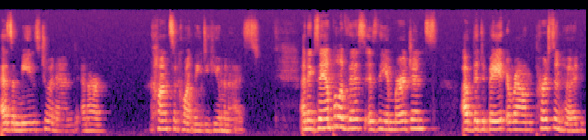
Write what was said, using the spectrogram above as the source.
as a means to an end and are consequently dehumanized. An example of this is the emergence of the debate around personhood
